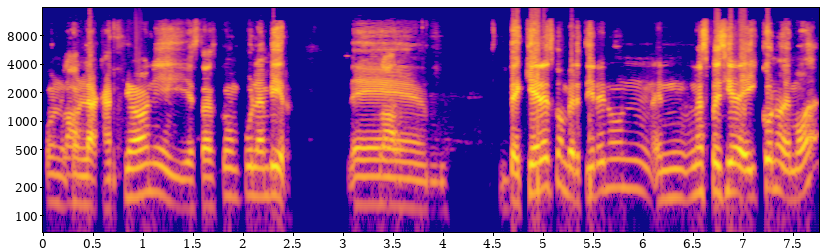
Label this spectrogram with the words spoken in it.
Con, claro. con la canción y estás con Pull&Bear. Eh, claro. ¿Te quieres convertir en, un, en una especie de ícono de moda?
